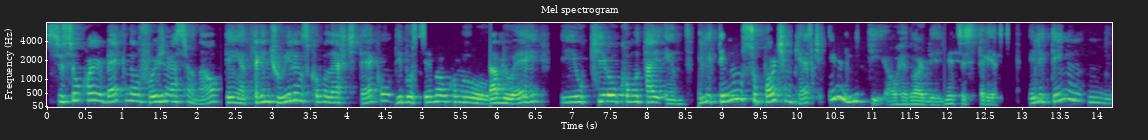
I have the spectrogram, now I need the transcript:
Se o seu quarterback não for geracional, tenha Trent Williams como left tackle, Debo Samuel como WR e o Kiro como tight end. Ele tem um supporting cast elite ao redor dele, nesses três. Ele tem um, um,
